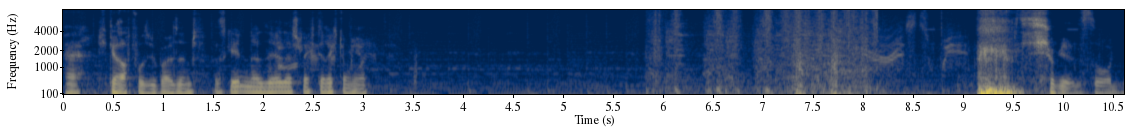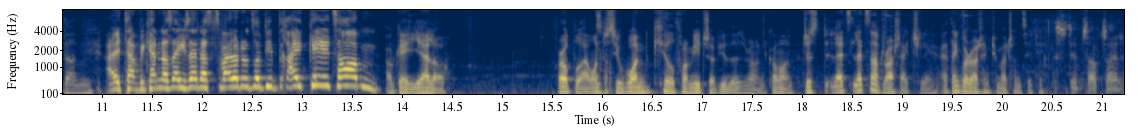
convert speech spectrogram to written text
Hä, ich gerafft, wo sie überall sind. Das geht in eine sehr, sehr schlechte Richtung hier. okay, das ist so dann. Alter, wie kann das eigentlich sein, dass zwei Leute in unserem Team drei Kills haben? Okay, Yellow. Purple, I want to see one kill from each of you this round. Come on. Just let's let's not rush actually. I think we're rushing too much on city. Steps outside.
